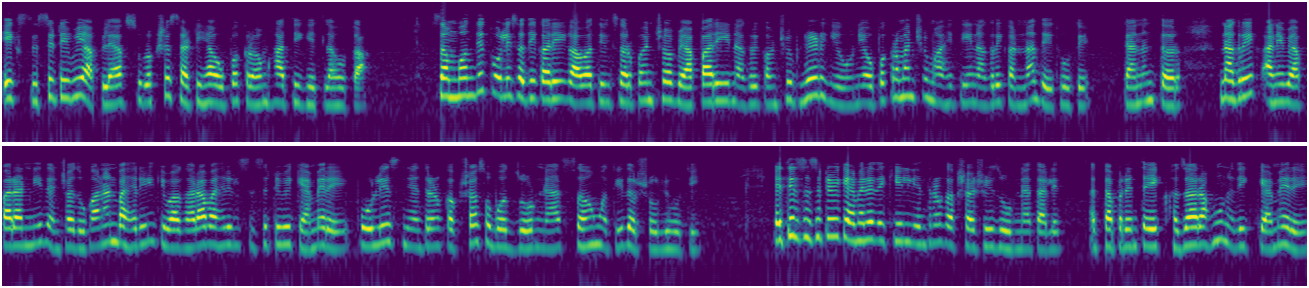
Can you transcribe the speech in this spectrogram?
एक सीसीटीव्ही आपल्या सुरक्षेसाठी हा उपक्रम हाती घेतला होता. संबंधित पोलीस अधिकारी गावातील सरपंच व्यापारी नागरिकांची भेट घेऊन या उपक्रमांची माहिती नागरिकांना देत होते. त्यानंतर नागरिक आणि व्यापाऱ्यांनी त्यांच्या दुकानांबाहेरील किंवा घराबाहेरील सीसीटीव्ही कॅमेरे पोलीस नियंत्रण कक्षासोबत जोडण्यास सहमती दर्शवली होती. येथील सीसीटीव्ही कॅमेरे देखील नियंत्रण कक्षाशी जोडण्यात आलेत. आतापर्यंत एक हजाराहून अधिक कॅमेरे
